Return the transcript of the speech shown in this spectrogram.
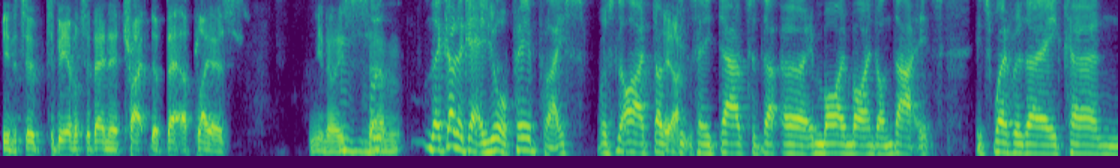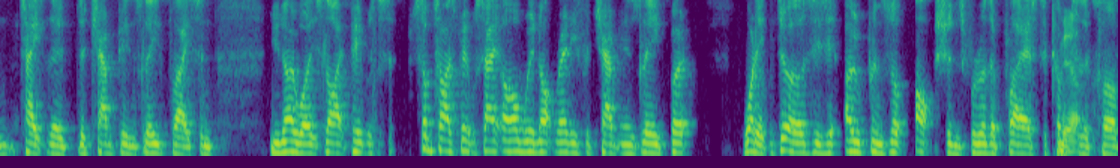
you know, to, to be able to then attract the better players. You know, it's um, they're going to get a European place. Was I don't Yeah. think there's any doubt to that uh, in my mind on that. It's it's whether they can take the the Champions League place, and you know what it's like. People sometimes people say, "Oh, we're not ready for Champions League," but what it does is it opens up options for other players to come Yeah. to the club,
